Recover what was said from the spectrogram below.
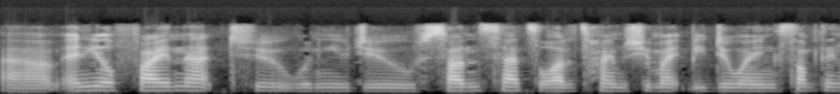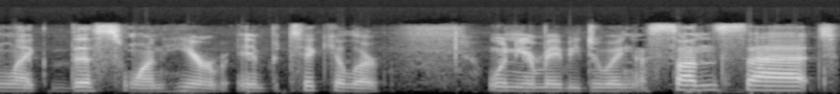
Um, and you'll find that too when you do sunsets. A lot of times you might be doing something like this one here in particular, when you're maybe doing a sunset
